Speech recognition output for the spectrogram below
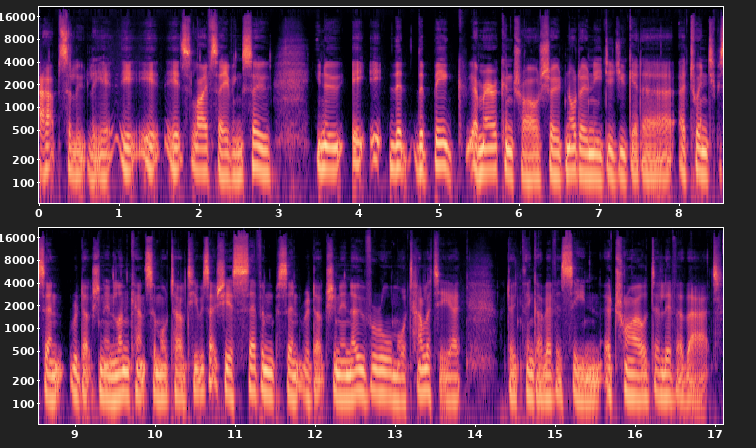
absolutely. It, it, it's life saving. So, you know, it, the the big American trial showed not only did you get a twenty percent reduction in lung cancer mortality, it was actually a seven percent reduction in overall mortality. I, I don't think I've ever seen a trial deliver that.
